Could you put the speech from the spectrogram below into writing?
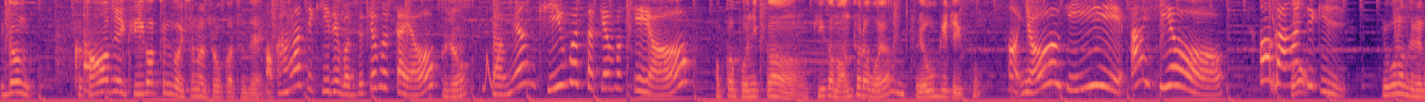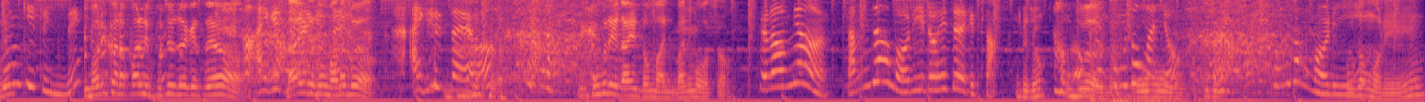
일단 그 강아지 귀 같은 거 있으면 좋을 것 같은데. 어, 강아지 귀를 먼저 껴볼까요? 그죠? 그러면 귀부터 껴볼게요. 아까 보니까 귀가 많더라고요. 여우귀도 있고. 어 여기 아 귀여워. 어 강아지 어? 귀. 이걸로 하면 되겠네. 공기도 있네. 머리카락 빨리 붙여줘야겠어요. 어, 알겠어요. 나이가 너무 많아 보여. 알겠어요. 누구들 나이 너무 많이, 많이 먹었어. 그러면 남자 머리로 해줘야겠다. 그죠? 어, 엄청 풍성하죠? 오, 그죠? 풍성머리. 풍성머리.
